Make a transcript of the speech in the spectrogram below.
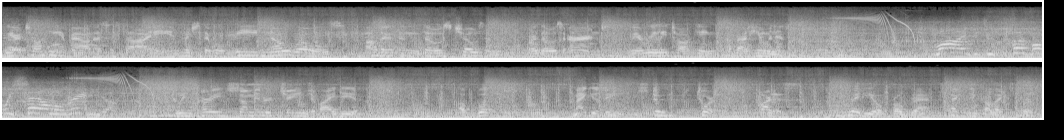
We are talking about a society in which there will be no roles other than those chosen or those earned. We are really talking about humanism. Why did you put what we said on the radio? To encourage some interchange of ideas, of books, magazines, students, tourists, artists, radio programs, technical experts.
